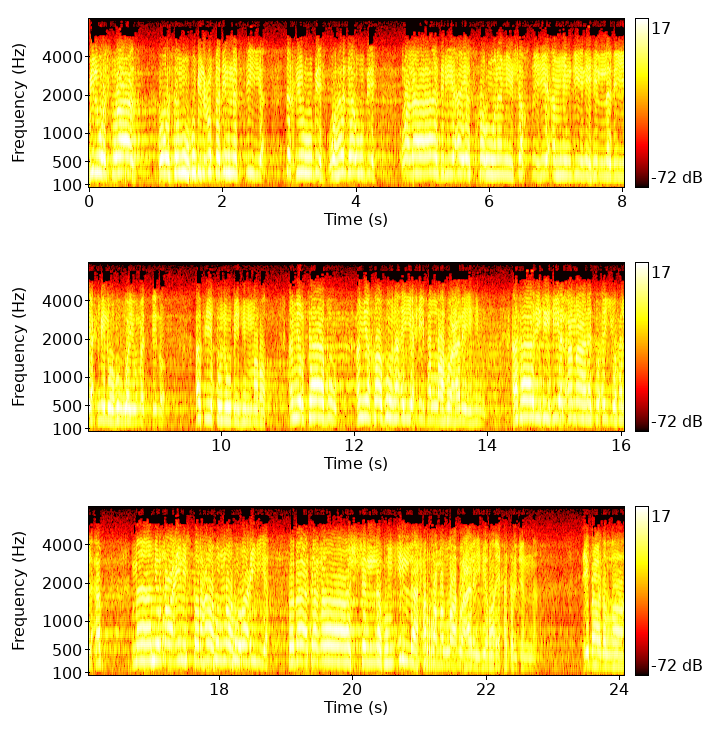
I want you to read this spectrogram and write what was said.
بالوسواس ووسموه بالعقد النفسية. سخروا به وهزأوا به. ولا أدري أيسخرون من شخصه أم من دينه الذي يحمله ويمثله. أفي قلوبهم مرض؟ أم ارتابوا؟ أم يخافون أن يحيف الله عليهم؟ أهذه هي الأمانة أيها الأب. ما من راع استرعاه الله رعية فبات غاشا لهم إلا حرم الله عليه رائحة الجنة. عباد الله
